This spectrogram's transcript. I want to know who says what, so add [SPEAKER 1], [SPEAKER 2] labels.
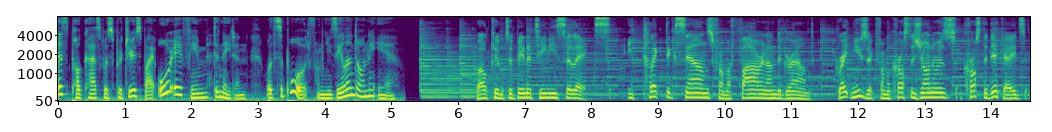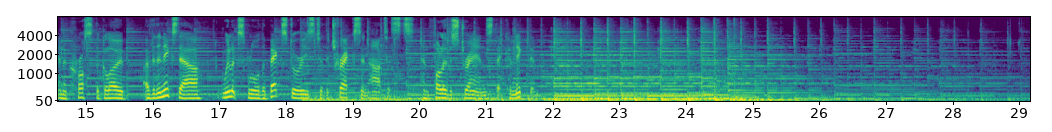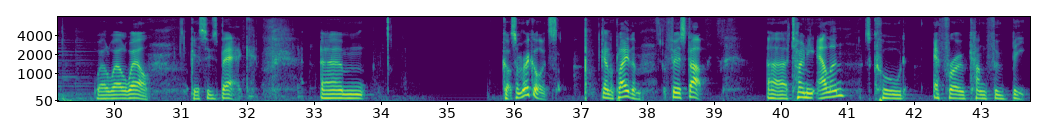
[SPEAKER 1] This podcast was produced by OAR FM Dunedin with support from New Zealand On Air.
[SPEAKER 2] Welcome to Bennettini Selects, eclectic sounds from afar and underground. Great music from across the genres, across the decades, and across the globe. Over the next hour, we'll explore the backstories to the tracks and artists and follow the strands that connect them. Well, well, well. Guess who's back? Um, got some records. Going to play them. First up, uh, Tony Allen. It's called Afro Kung Fu Beat.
